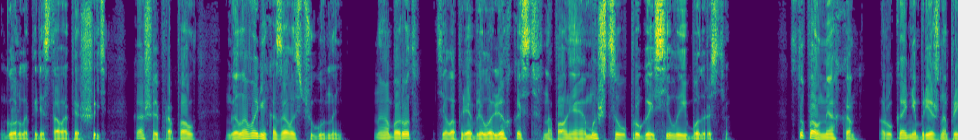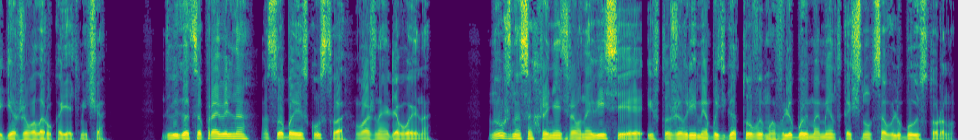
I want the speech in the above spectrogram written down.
Горло перестало першить, кашель пропал, голова не казалась чугунной. Наоборот, тело приобрело легкость, наполняя мышцы упругой силой и бодростью. Ступал мягко, рука небрежно придерживала рукоять меча. Двигаться правильно — особое искусство, важное для воина. Нужно сохранять равновесие и в то же время быть готовым в любой момент качнуться в любую сторону.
